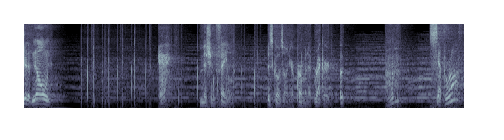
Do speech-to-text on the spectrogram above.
should have known. Mission failed. This goes on your permanent record. Uh, Sephiroth?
